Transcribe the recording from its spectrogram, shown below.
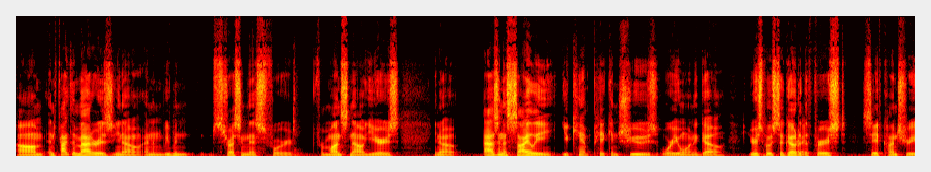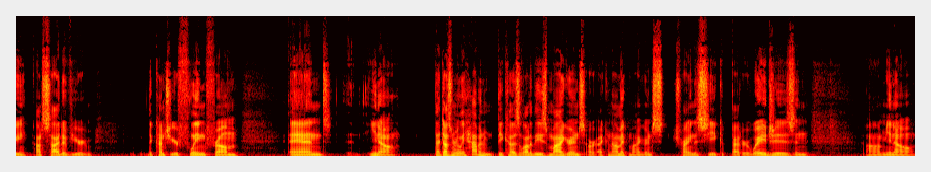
Um, in fact, the matter is, you know, and we've been stressing this for, for months now, years, you know, as an asylee, you can't pick and choose where you want to go. You're supposed to go to the first safe country outside of your, the country you're fleeing from, and you know that doesn't really happen because a lot of these migrants are economic migrants trying to seek better wages and, um, you know,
